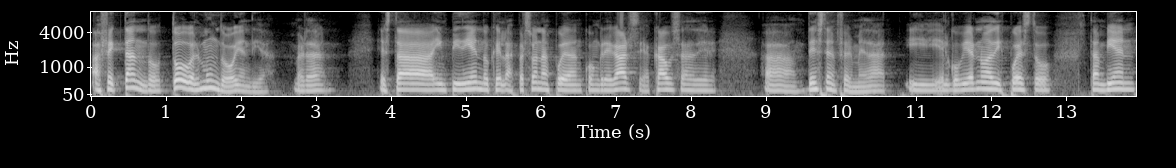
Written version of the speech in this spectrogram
afectando todo el mundo hoy en día, ¿verdad? Está impidiendo que las personas puedan congregarse a causa de, ah, esta enfermedad. Y el gobierno ha dispuesto también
